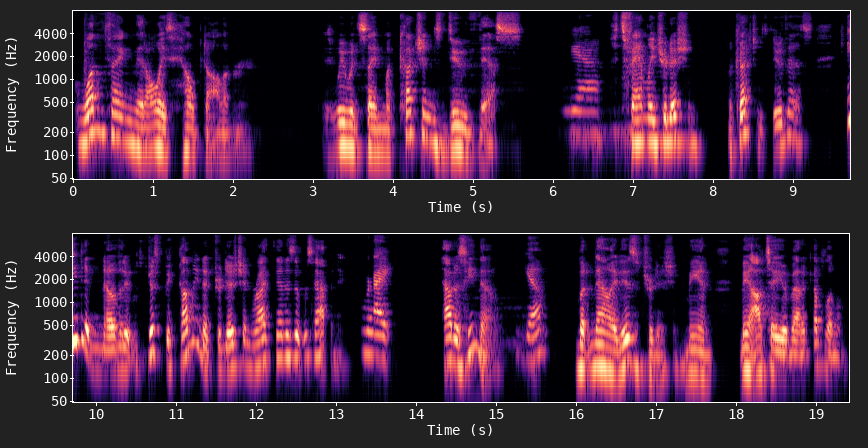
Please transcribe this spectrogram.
one thing that always helped Oliver is we would say McCutchens do this. Yeah. It's family tradition. McCutchens do this. He didn't know that it was just becoming a tradition right then as it was happening. Right. How does he know? Yep. But now it is a tradition. Me and me, I'll tell you about a couple of them.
